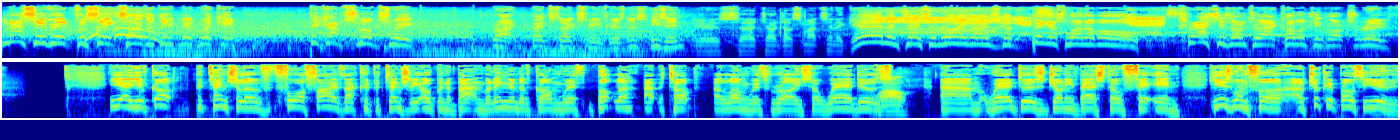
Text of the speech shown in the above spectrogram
Massive hit for six over deep mid wicket. Pick up slog sweep. Right, Ben Stokes means business. He's in. Here is uh, Jon-Jon Smuts in again, and Jason Roy goes the yes. biggest one of all. Yes. Crashes onto our commentary box roof. Yeah, you've got potential of four or five that could potentially open a baton, but England have gone with Buttler at the top along with Roy. So where does wow. Um, where does Jonny Bairstow fit in? Here's one for I'll chuck it both of you.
